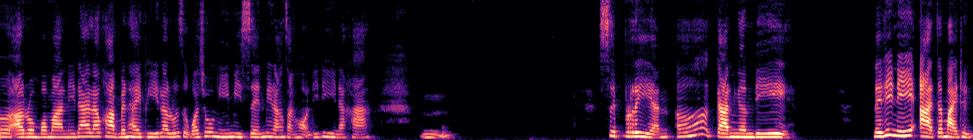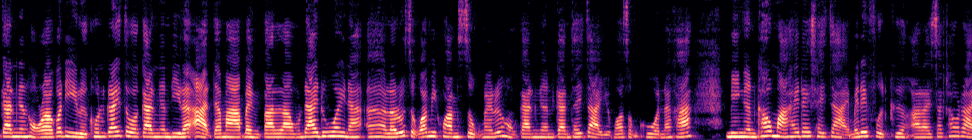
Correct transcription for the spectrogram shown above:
อ อารมณ์ประมาณนี้ได้แล้วความเป็นไฮพีเรารู้สึกว่าช่วงนี้มีเซนต์มีรังสังหรณ์ที่ดีนะคะ อืมสิบเหรียญเออ การเงินดี ในที่นี้อาจจะหมายถึงการเงินของเราก็ดี หรือคนใกล้ตัวการเงินดีและอาจจะมาแบ่งปันเราได้ด้วยนะเออเรารู้สึกว่ามีความสุขในเรื่องของการเงินการใช้จ่ายอยู่พอสมควรนะคะ มีเงินเข้ามาให้ได้ใช้จ่าย ไม่ได้ฝืดเคืองอะไรสักเท่าไหร่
